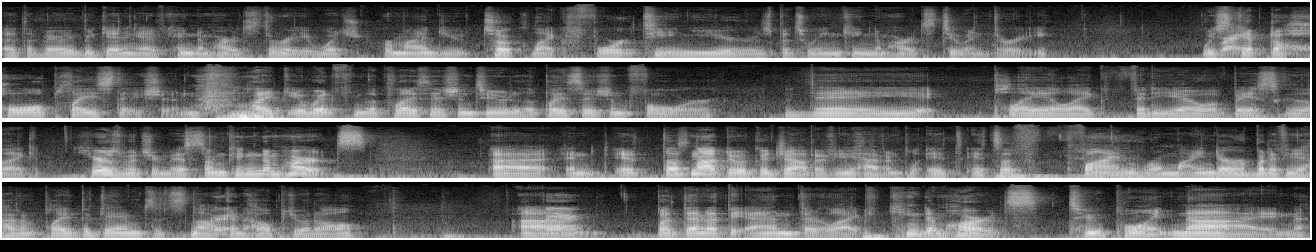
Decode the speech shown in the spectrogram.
at the very beginning of Kingdom Hearts 3, which remind you took like 14 years between Kingdom Hearts 2 and 3. We Right. skipped a whole PlayStation. like it went from the PlayStation 2 to the PlayStation 4. They play a like video of basically like here's what you missed on Kingdom Hearts. Uh, and it does not do a good job if you haven't. Pl- it, it's a fine reminder, but if you haven't played the games, it's not Right. going to help you at all. Fair. Um, but then at the end, they're like Kingdom Hearts 2.9,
